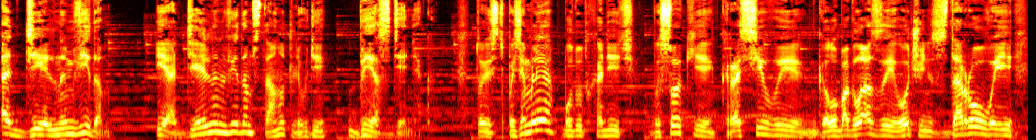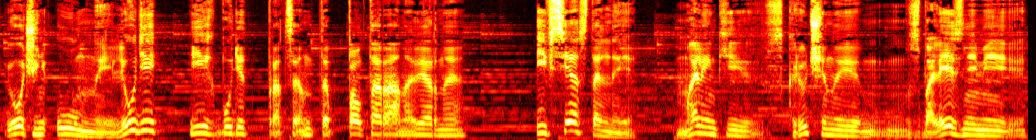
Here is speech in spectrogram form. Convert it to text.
отдельным видом. И отдельным видом станут люди без денег. То есть по земле будут ходить высокие, красивые, голубоглазые, очень здоровые и очень умные люди, и их будет процента полтора, наверное. И все остальные – маленькие, скрюченные, с болезнями.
